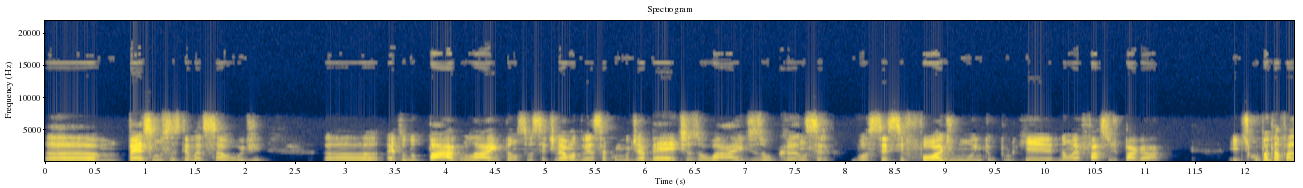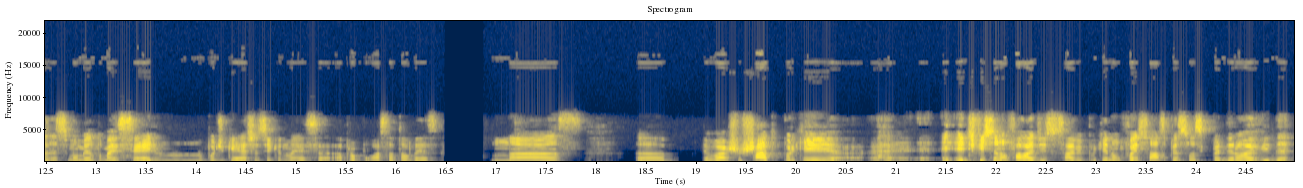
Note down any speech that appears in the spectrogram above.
Uh, péssimo sistema de saúde. Uh, é tudo pago lá, então se você tiver uma doença como diabetes ou AIDS ou câncer, você se fode muito porque não é fácil de pagar. E desculpa estar fazendo esse momento mais sério no, no podcast, eu sei que não é essa a proposta, talvez. Mas uh, eu acho chato porque é, é, difícil não falar disso, sabe? Porque não foi só as pessoas que perderam a vida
